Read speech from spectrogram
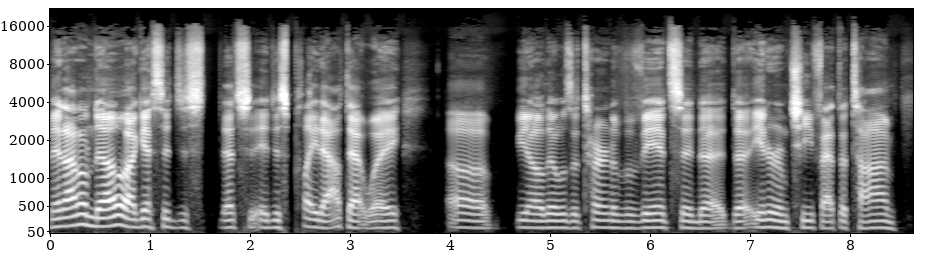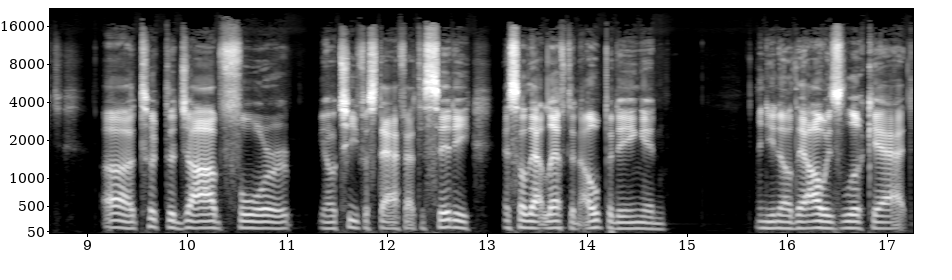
man, I don't know. I guess it just that's it just played out that way. Uh, you know, there was a turn of events, and uh, the interim chief at the time uh, took the job for you know chief of staff at the city, and so that left an opening, and and you know they always look at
